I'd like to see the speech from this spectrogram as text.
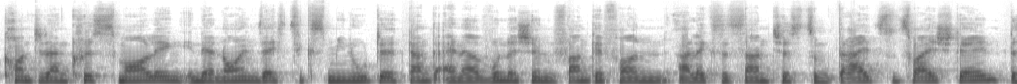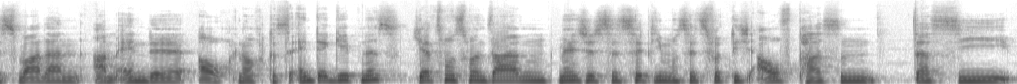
konnte dann Chris Smalling in der 69. Minute dank einer wunderschönen Flanke von Alexis Sanchez zum 3 zu 2 stellen. Das war dann am Ende auch noch das Endergebnis. Jetzt muss man sagen, Manchester City muss jetzt wirklich aufpassen, dass sie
